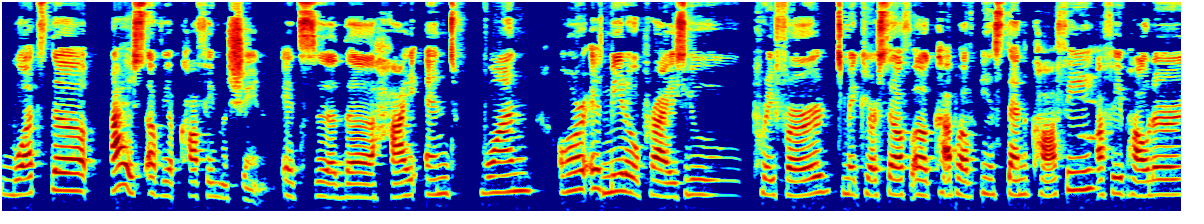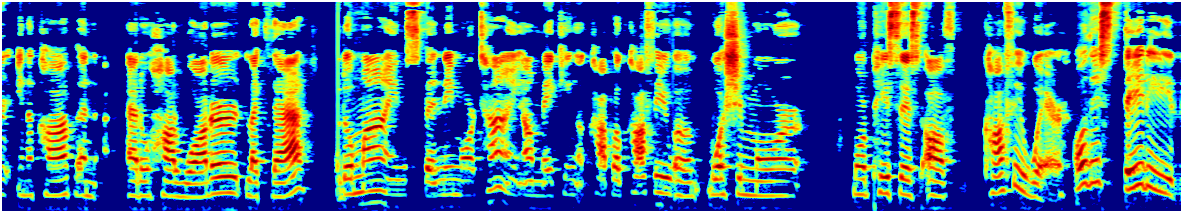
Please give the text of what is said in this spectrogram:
what's the price of your coffee machine? It's uh, the high end one or it's middle price. You prefer to make yourself a cup of instant coffee, coffee powder in a cup and add hot water like that. You don't mind spending more time on making a cup of coffee, uh, washing more more pieces of coffeeware. All these daily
